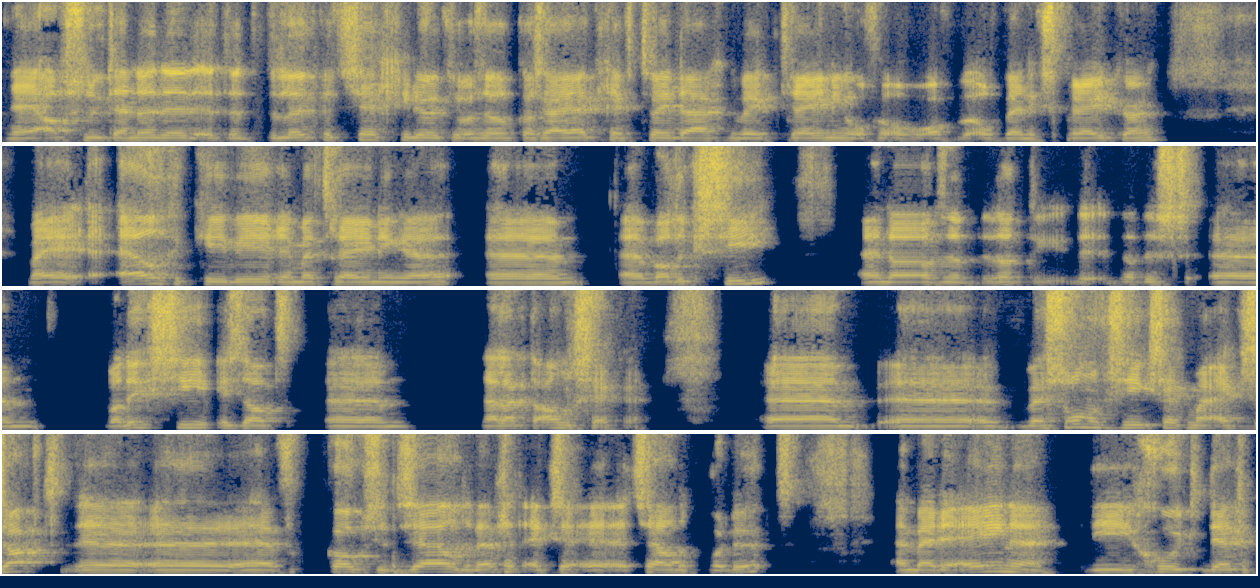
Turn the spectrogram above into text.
Nee, absoluut. En het, het, het, leuke dat zeg je, dat was ook al zei, ik geef twee dagen in de week training of, of, of, ben ik spreker. Maar elke keer weer in mijn trainingen, ehm, wat ik zie, en dat, dat, dat, dat is, um, wat ik zie is dat, um, nou laat ik het anders zeggen. Um, uh, bij sommigen zie ik zeg maar exact, uh, uh, verkopen ze dezelfde website, hetzelfde product. En bij de ene die groeit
